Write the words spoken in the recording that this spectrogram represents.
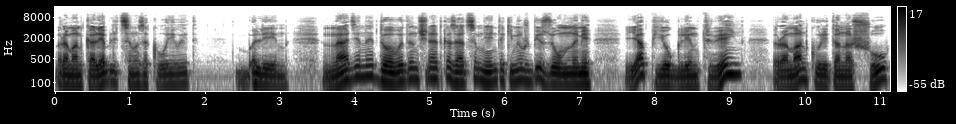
Роман колеблется, но закуривает. Блин, Надины доводы начинают казаться мне не такими уж безумными. Я пью глинтвейн, Роман курит аношу,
